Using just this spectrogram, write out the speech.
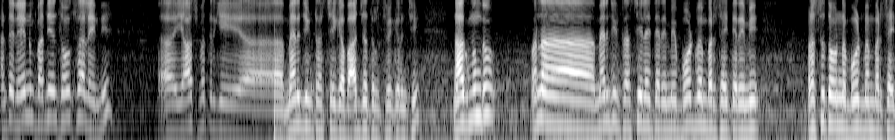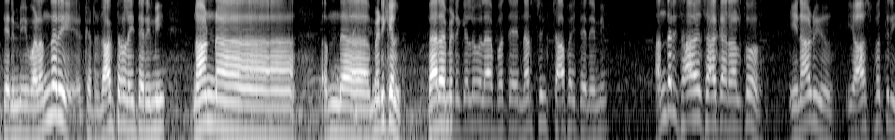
అంటే నేను పదిహేను సంవత్సరాలైంది ఈ ఆసుపత్రికి మేనేజింగ్ ట్రస్టీగా బాధ్యతలు స్వీకరించి నాకు ముందు ఉన్న మేనేజింగ్ ట్రస్టీలు అయితేనేమి బోర్డు మెంబర్స్ అయితేనేమి ప్రస్తుతం ఉన్న బోర్డు మెంబర్స్ అయితేనేమి వాళ్ళందరి ఇక్కడ డాక్టర్లు అయితేనేమి నాన్ మెడికల్ పారామెడికల్ లేకపోతే నర్సింగ్ స్టాఫ్ అయితేనేమి అందరి సహాయ సహకారాలతో ఈనాడు ఈ ఆసుపత్రి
